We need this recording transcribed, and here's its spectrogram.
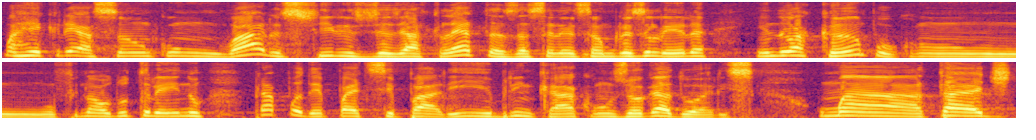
uma recreação com vários filhos de atletas da seleção brasileira indo a campo com o final do treino para poder participar ali e brincar com os jogadores. Uma tarde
